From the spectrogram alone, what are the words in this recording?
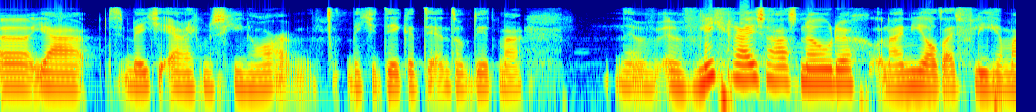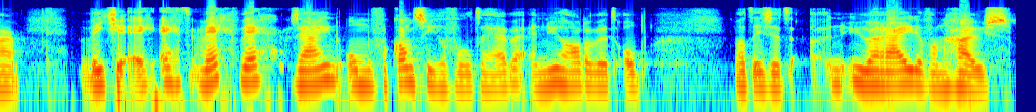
Uh, ja, het is een beetje erg misschien hoor. Een beetje dikke tent ook dit. Maar een vliegreis haast nodig. Nou, niet altijd vliegen, maar weet je, echt, echt weg, weg zijn om vakantiegevoel te hebben. En nu hadden we het op, wat is het, een uur rijden van huis.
